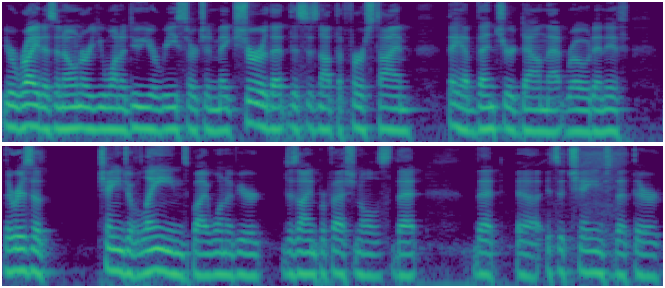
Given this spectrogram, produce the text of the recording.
you're right as an owner you want to do your research and make sure that this is not the first time they have ventured down that road. And if there is a change of lanes by one of your design professionals that that uh, it's a change that they're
